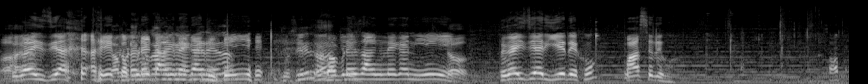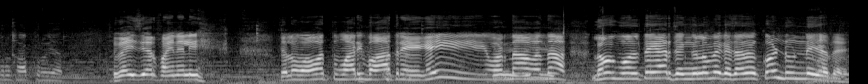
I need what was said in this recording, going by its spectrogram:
तो गाइस यार अरे कपड़े टांगने का नहीं है ये कपड़े टांगने का नहीं है ये। तो गाइस यार ये देखो पास से देखो। साफ़ करो साफ़ करो यार। तो गाइस यार फाइनली चलो बाबा तुम्हारी बात रह गई वरना वरना लोग बोलते हैं यार जंगलों में खजाना कौन ढूँढने जाता है?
